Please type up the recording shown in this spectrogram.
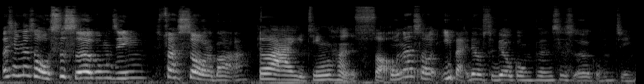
而且那时候我四十二公斤，算瘦了吧？对啊，已经很瘦。我那时候一百六十六公分，四十二公斤，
